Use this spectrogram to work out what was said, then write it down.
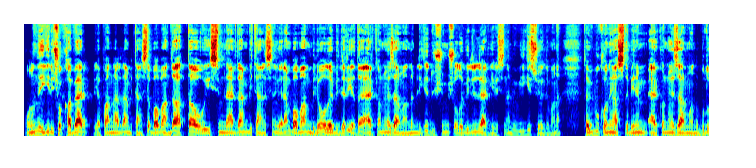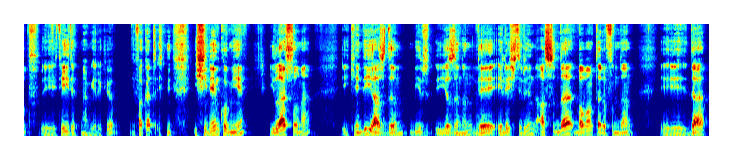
onunla ilgili çok haber yapanlardan bir tanesi de baban da hatta o isimlerden bir tanesini veren baban bile olabilir ya da Erkan Özarman'la birlikte düşünmüş olabilirler gibisinden bir bilgi söyledi bana. Tabii bu konuyu aslında benim Erkan Özarman'ı bulup e, teyit etmem gerekiyor. Fakat işin en komiği yıllar sonra kendi yazdığım bir yazının ve eleştirinin aslında babam tarafından e, da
